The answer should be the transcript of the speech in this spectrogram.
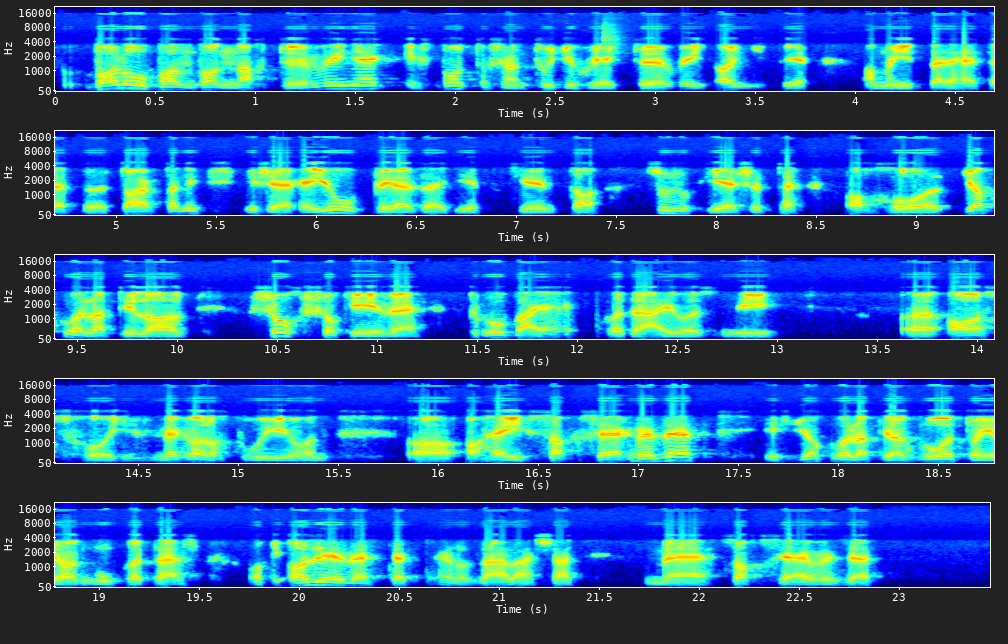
valóban vannak törvények, és pontosan tudjuk, hogy egy törvény annyit ér, amennyit be lehet ebből tartani, és erre jó példa egyébként a Suzuki esete, ahol gyakorlatilag sok-sok éve próbálják akadályozni az, hogy megalakuljon a, a helyi szakszervezet, és gyakorlatilag volt olyan munkatárs, aki azért vesztette el az állását, mert szakszervezet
